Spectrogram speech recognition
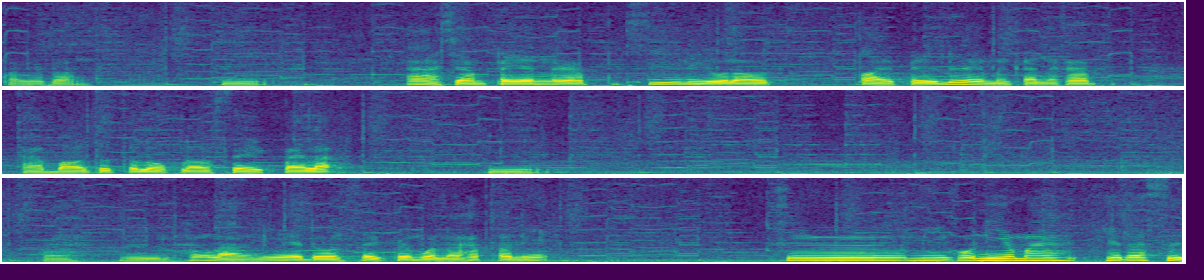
ปล่อยไปก่อน นี่ อ่าแชมเปญนะครับขี้ริวเราต่อยไปเรื่อยเหมือนกันนะครับ อ่าเบาตัวตลกเราเสกไปละ นี่อะนี่ข้างหลังนี่โดนเสกไปหมดแล้วครับตอนนี้ คือมีโคนี่มาเฮราสึ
